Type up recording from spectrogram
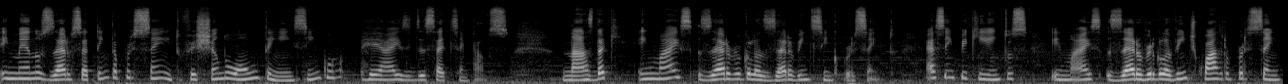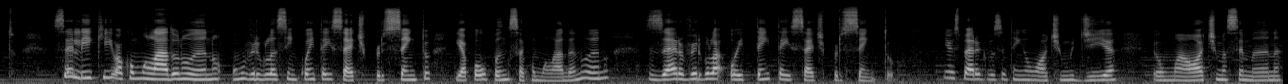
em menos 0,70%, fechando ontem em R$ 5,17. Nasdaq em mais 0,025%. S&P 500 em mais 0,24%. Selic, o acumulado no ano, 1,57% e a poupança acumulada no ano, 0,87%. E eu espero que você tenha um ótimo dia, uma ótima semana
